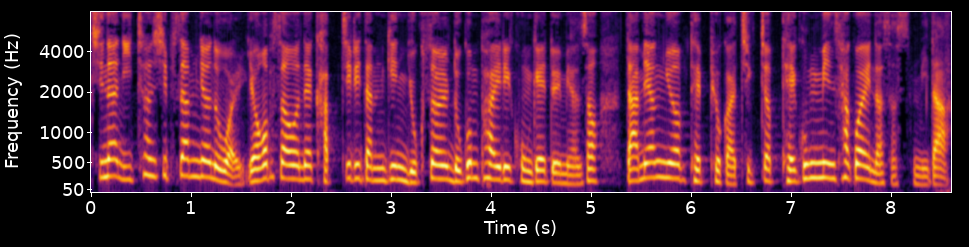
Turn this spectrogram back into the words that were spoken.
지난 2013년 5월 영업사원의 갑질이 담긴 욕설 녹음 파일이 공개되면서 남양유업 대표가 직접 대국민 사과에 나섰습니다.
